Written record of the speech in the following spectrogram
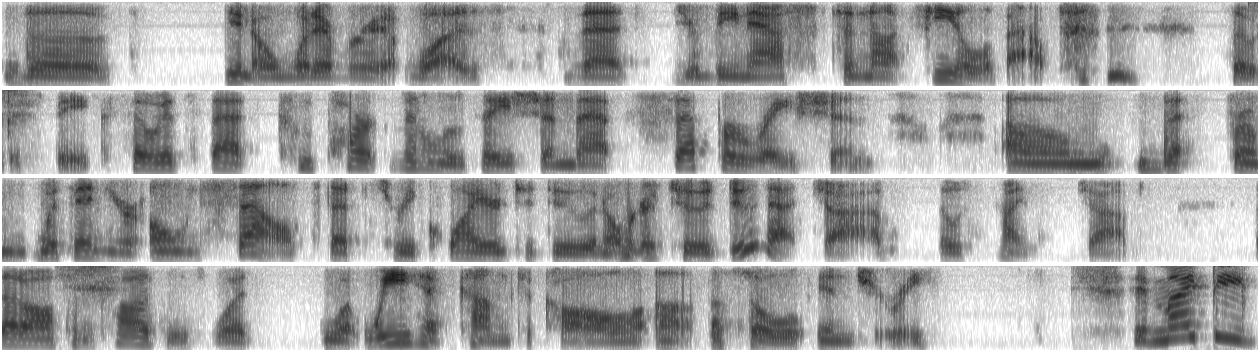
the you know, whatever it was that you're being asked to not feel about, so to speak. So it's that compartmentalization, that separation um, that from within your own self that's required to do in order to do that job, those kinds of jobs, that often causes what what we have come to call uh, a soul injury. It might be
